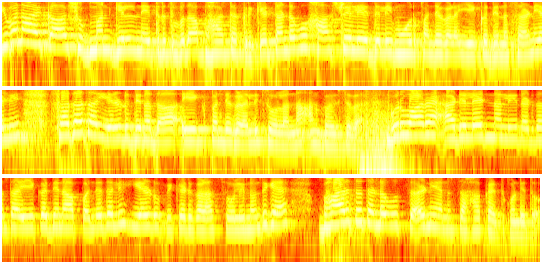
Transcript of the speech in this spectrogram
ಯುವ ನಾಯಕ ಶುಭ್ಮನ್ ಗಿಲ್ ನೇತೃತ್ವದ ಭಾರತ ಕ್ರಿಕೆಟ್ ತಂಡವು ಆಸ್ಟ್ರೇಲಿಯಾದಲ್ಲಿ ಮೂರು ಪಂದ್ಯಗಳ ಏಕದಿನ ಸರಣಿಯಲ್ಲಿ ಸತತ ಎರಡು ದಿನದ ಏಕ ಪಂದ್ಯಗಳಲ್ಲಿ ಸೋಲನ್ನು ಅನುಭವಿಸಿವೆ. ಗುರುವಾರ ಅಡಿಲೇಡ್ನಲ್ಲಿ ನಡೆದಂತಹ ಏಕದಿನ ಪಂದ್ಯದಲ್ಲಿ ಎರಡು ವಿಕೆಟ್ಗಳ ಸೋಲಿನೊಂದಿಗೆ ಭಾರತ ತಂಡವು ಸರಣಿಯನ್ನು ಸಹ ಕಳೆದುಕೊಂಡಿತು.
